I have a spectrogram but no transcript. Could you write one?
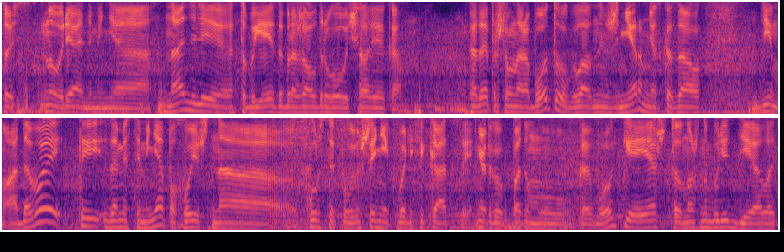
То есть, ну, реально меня наняли, чтобы я изображал другого человека. Когда я пришел на работу, главный инженер мне сказал, Дима, а давай ты за место меня походишь на курсы повышения квалификации. Я такой подумал, как бы, окей, а что нужно будет делать?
